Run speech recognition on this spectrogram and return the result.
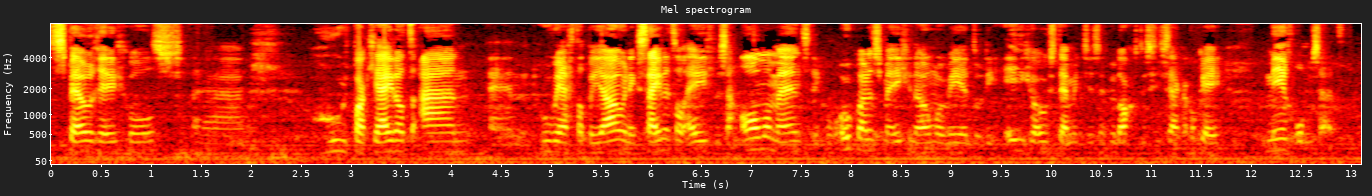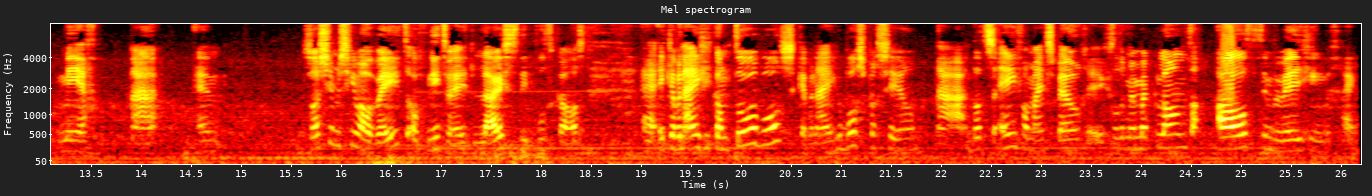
spelregels? Uh, hoe pak jij dat aan? En hoe werkt dat bij jou? En ik zei het al even: we zijn allemaal mensen. Ik word ook wel eens meegenomen weer door die ego-stemmetjes en gedachten die zeggen: oké, meer omzet, meer. Nou, en zoals je misschien wel weet of niet weet, luister die podcast. Uh, ik heb een eigen kantoorbos. Ik heb een eigen bosperceel. Nou, dat is een van mijn spelregels. Dat ik met mijn klanten altijd in beweging breng.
